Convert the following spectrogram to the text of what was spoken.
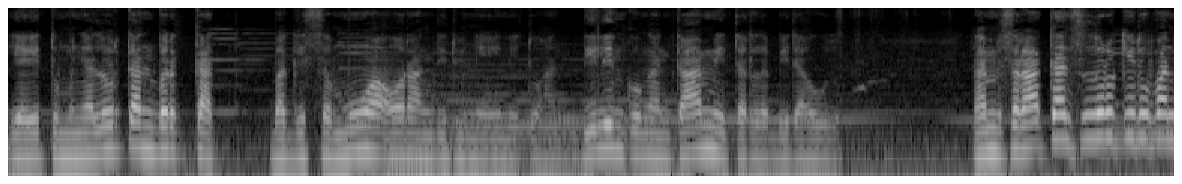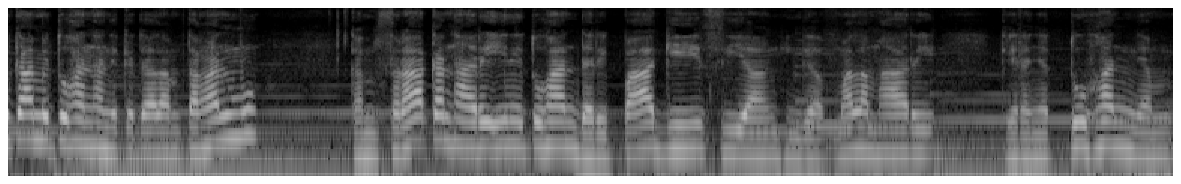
yaitu menyalurkan berkat bagi semua orang di dunia ini Tuhan, di lingkungan kami terlebih dahulu. Kami serahkan seluruh kehidupan kami Tuhan hanya ke dalam tangan-Mu. Kami serahkan hari ini Tuhan dari pagi, siang hingga malam hari. Kiranya Tuhan yang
